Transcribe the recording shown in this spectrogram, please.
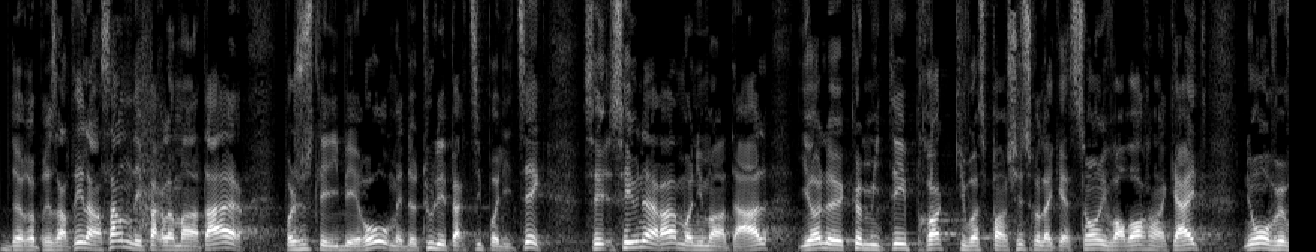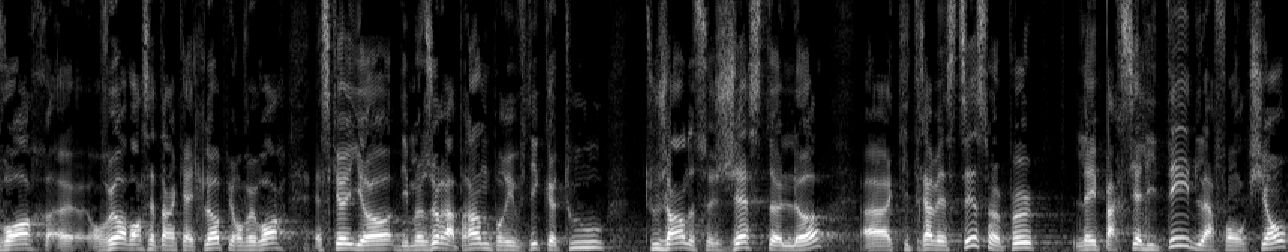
de représenter l'ensemble des parlementaires, pas juste les libéraux, mais de tous les partis politiques. C'est une erreur monumentale. Il y a le comité PROC qui va se pencher sur la question. Il va avoir enquête. Nous, on veut voir, euh, on veut avoir cette enquête-là, on veut voir est-ce qu'il y a des mesures à prendre pour éviter que tout, tout genre de ce geste-là, euh, qui travestisse un peu l'impartialité de la fonction,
